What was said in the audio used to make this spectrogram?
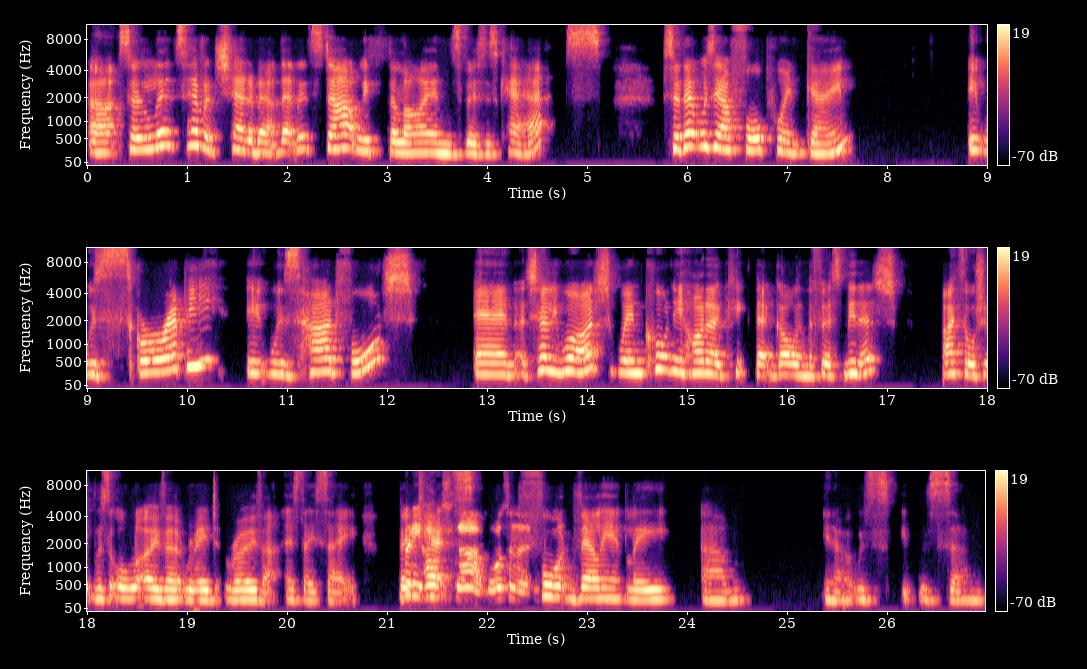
Uh, so let's have a chat about that. Let's start with the Lions versus Cats. So that was our four point game. It was scrappy, it was hard fought. And I tell you what, when Courtney Hodder kicked that goal in the first minute, I thought it was all over Red Rover, as they say. But Pretty hot start, wasn't it? Fought valiantly. Um, you know, it was it was. Um,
